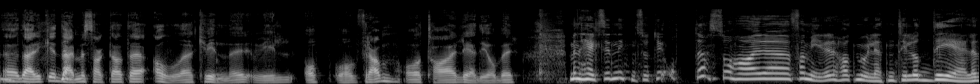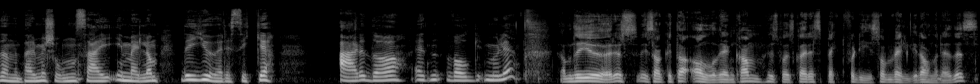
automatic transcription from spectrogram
Eh, det er ikke dermed sagt at eh, alle kvinner vil opp og fram og ta lederjobber. Men helt siden 1978 så har eh, familier hatt muligheten til å dele denne permisjonen seg imellom. Det gjøres ikke. Er det da en valgmulighet? Ja, men Det gjøres. Vi skal ikke ta alle over en kam. Husk på at vi skal ha respekt for de som velger annerledes.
